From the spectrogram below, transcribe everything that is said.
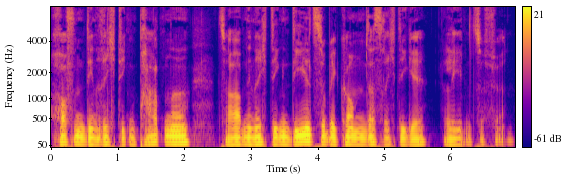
hoffen, den richtigen Partner zu haben, den richtigen Deal zu bekommen, das richtige Leben zu führen.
